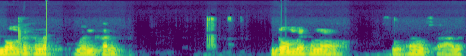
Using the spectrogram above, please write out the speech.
โน้มไปข้างหน้าเหมือนกันโน้มไปข้างหน้าสี่ห้าองศานะ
